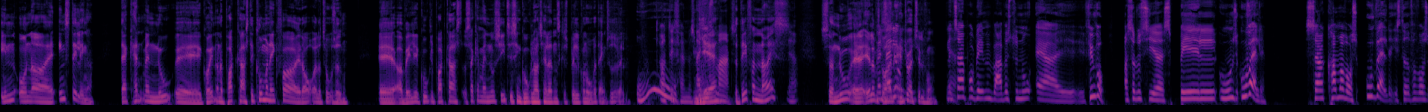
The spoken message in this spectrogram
inden under øh, indstillinger, der kan man nu øh, gå ind under podcast. Det kunne man ikke for et år eller to siden. Øh, og vælge Google Podcast, og så kan man nu sige til sin Google-højtaler, at den skal spille Gonova dagens udvalg. Uh. Og det er fandme smart. ja, så det er for nice. Ja. Så nu, øh, eller hvis Men du har en Android-telefon. Men så er problemet bare, hvis du nu er øh, Fynbo, og så du siger, spil ugens uvalgte, så kommer vores uvalgte i stedet for vores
